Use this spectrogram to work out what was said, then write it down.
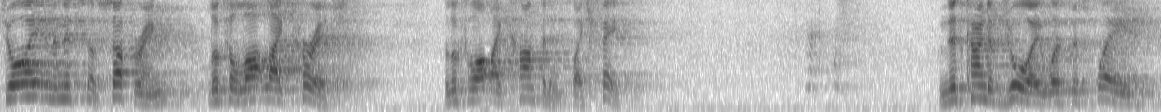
Joy in the midst of suffering looks a lot like courage. It looks a lot like confidence, like faith. And this kind of joy was displayed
